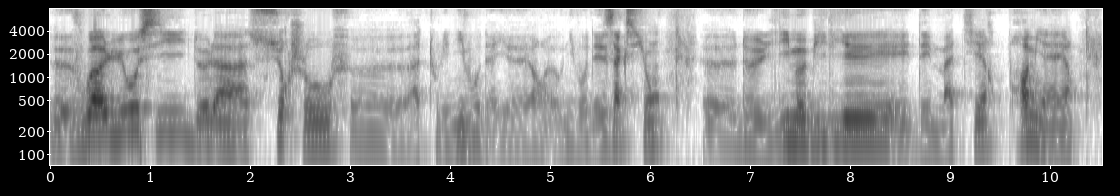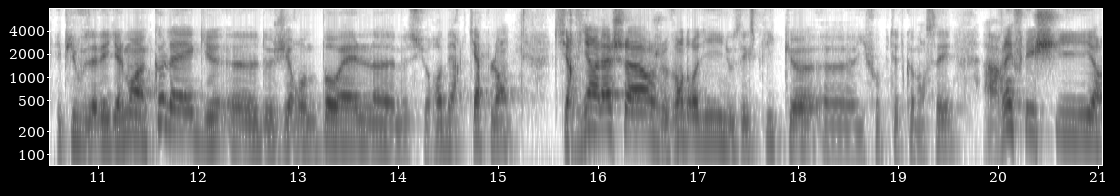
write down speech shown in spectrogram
euh, voit lui aussi de la surchauffe euh, à tous les niveaux d'ailleurs, au niveau des actions, euh, de l'immobilier et des matières premières. Et puis vous avez également un collègue de Jérôme Powell, Monsieur Robert Kaplan, qui revient à la charge vendredi. Il nous explique qu'il faut peut-être commencer à réfléchir,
